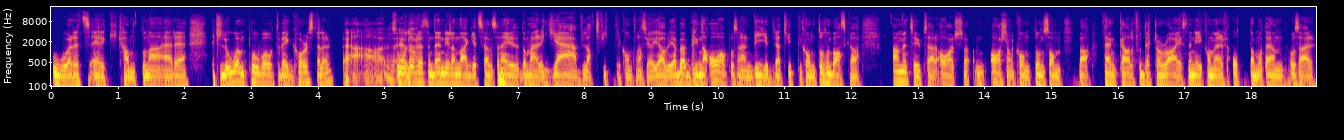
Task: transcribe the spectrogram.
årets Erik Cantona? Är det ett lån på Wout Weghorst eller? Ja, Såg du förresten den lilla nuggetsen? Sen är ju de här jävla Twitterkontona. Alltså jag, jag, jag börjar brinna av på sådana här vidriga Twitterkonton som bara ska ja, men typ så här Arsenal-konton som bara “Thank God for Declan Rice” när ni kommer åtta mot en och så här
